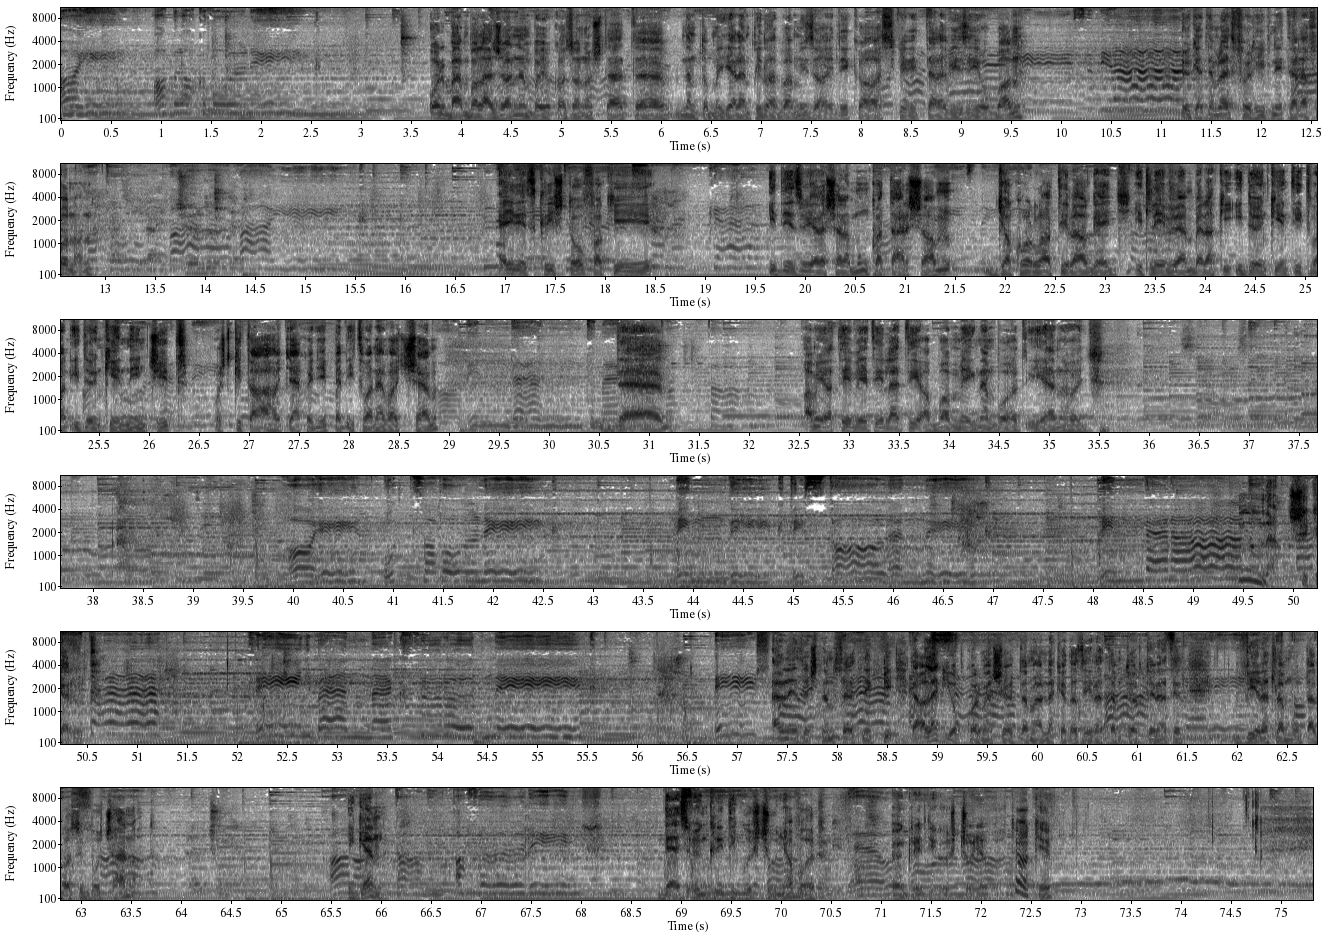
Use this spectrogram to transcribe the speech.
ha én ablak volnék, Orbán Balázsral nem vagyok azonos, tehát eh, nem tudom, hogy jelen pillanatban mi zajlik a Spirit televízióban. Őket nem lehet fölhívni telefonon? Egyrészt Kristóf, aki idézőjelesen a munkatársam, gyakorlatilag egy itt lévő ember, aki időnként itt van, időnként nincs itt. Most kitalálhatják, hogy éppen itt van-e vagy sem. De ami a tévét illeti, abban még nem volt ilyen, hogy ha én utca volnék, mindig tiszta lennék, minden Na, sikerült. fényben megfürödnék, Elnézést nem szeretnék ki, de a legjobbkor meséltem el neked az életem történetét. Véletlen mondták azt, hogy bocsánat? Igen? De ez önkritikus csúnya volt? Önkritikus csúnya volt. Oké. Okay.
